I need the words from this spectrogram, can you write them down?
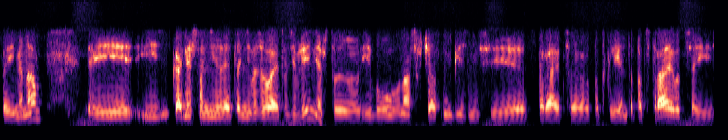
по именам. И, и конечно, не, это не вызывает удивления, что ибо у нас в частном бизнесе старается под клиента подстраиваться, и,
